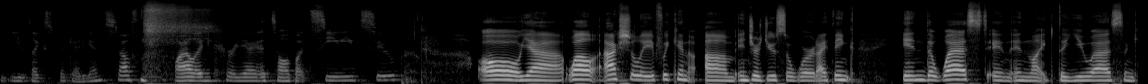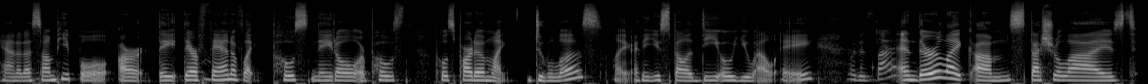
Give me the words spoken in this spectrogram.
you eat like spaghetti and stuff, while in Korea it's all about seaweed soup. Oh, yeah. Well, actually, if we can um, introduce a word, I think in the West, in, in like the U.S. and Canada, some people are they they're a fan of like postnatal or post postpartum like doulas. Like I think you spell it D O U L A, What is that? and they're like um, specialized.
